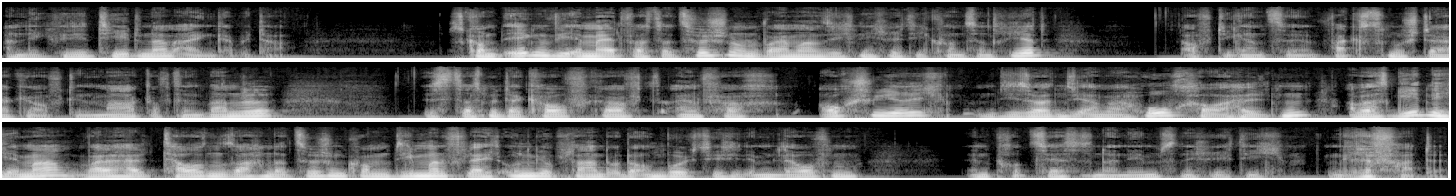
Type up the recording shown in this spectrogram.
an Liquidität und an Eigenkapital. Es kommt irgendwie immer etwas dazwischen und weil man sich nicht richtig konzentriert auf die ganze Wachstumsstärke, auf den Markt, auf den Wandel, ist das mit der Kaufkraft einfach auch schwierig. Die sollten sie einmal hochhalten. Aber es geht nicht immer, weil halt tausend Sachen dazwischen kommen, die man vielleicht ungeplant oder unberücksichtigt im Laufen den Prozess des Unternehmens nicht richtig im Griff hatte.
